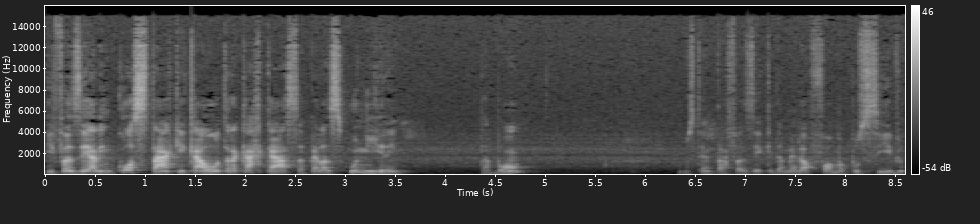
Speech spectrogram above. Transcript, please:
e fazer ela encostar aqui com a outra carcaça, para elas unirem, tá bom? Vamos tentar fazer aqui da melhor forma possível.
